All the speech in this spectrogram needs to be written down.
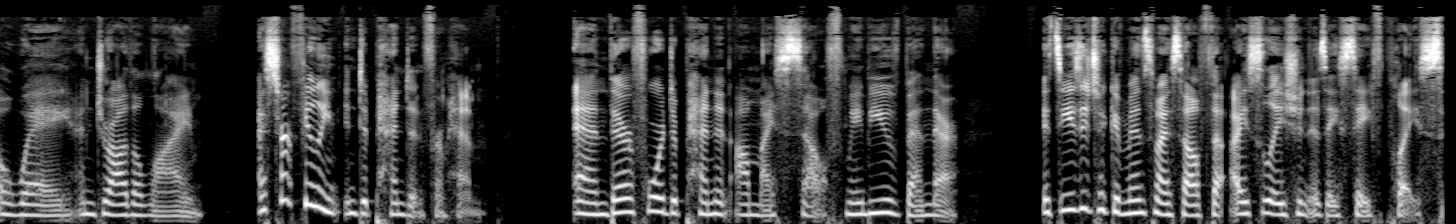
away and draw the line, I start feeling independent from him and therefore dependent on myself. Maybe you've been there. It's easy to convince myself that isolation is a safe place.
